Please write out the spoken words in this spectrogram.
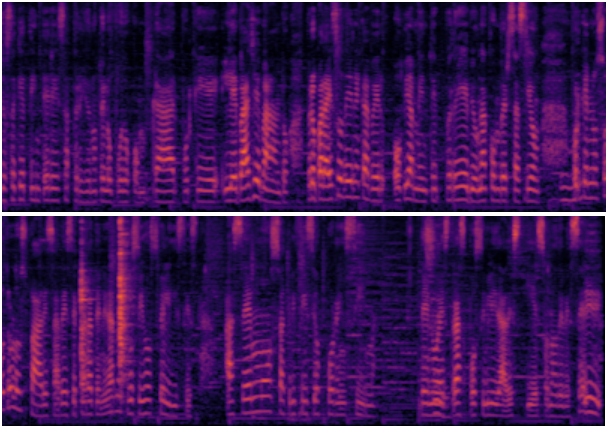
yo sé que te interesa, pero yo no te lo puedo comprar, porque le va llevando, pero para eso tiene que haber, obviamente, previo una conversación, porque nosotros los padres, a veces, para tener a nuestros hijos felices, hacemos sacrificios por encima de Sí. nuestras posibilidades y eso no debe ser. Y,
